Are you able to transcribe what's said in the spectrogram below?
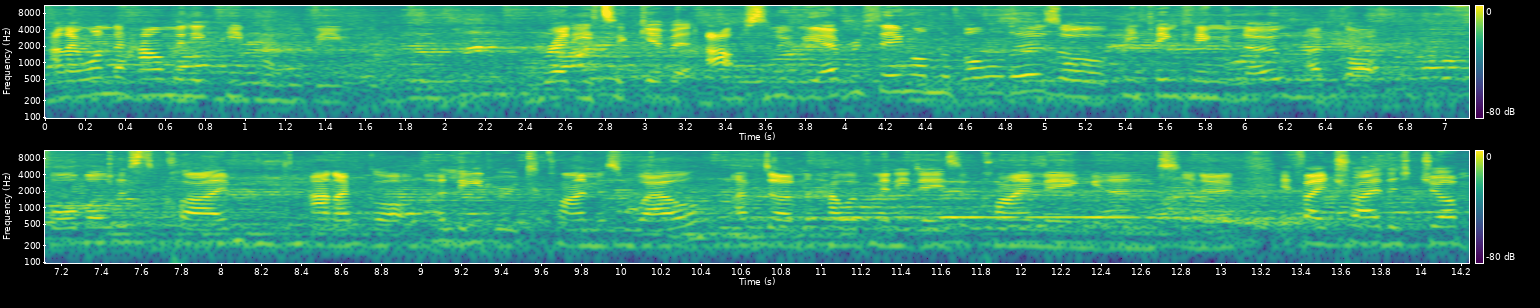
And I wonder how many people will be ready to give it absolutely everything on the boulders or be thinking, no, I've got four boulders to climb and I've got a lead route to climb as well. I've done however many days of climbing and, you know, if I try this jump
